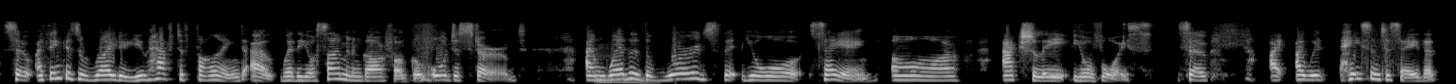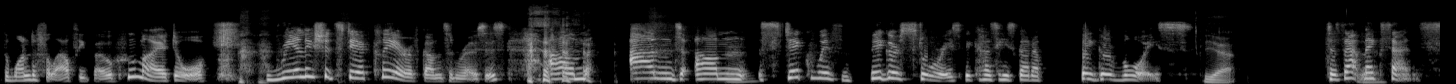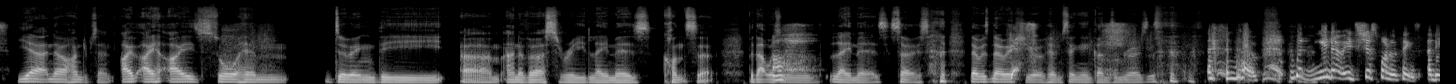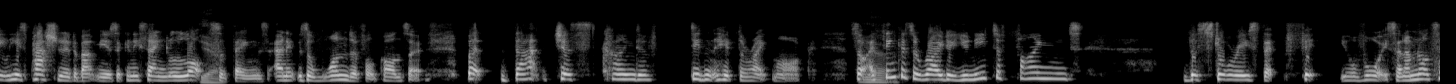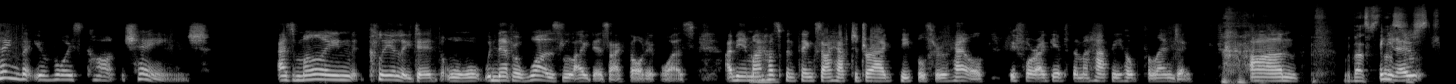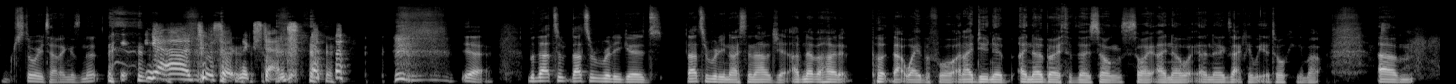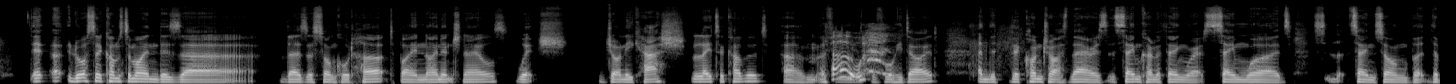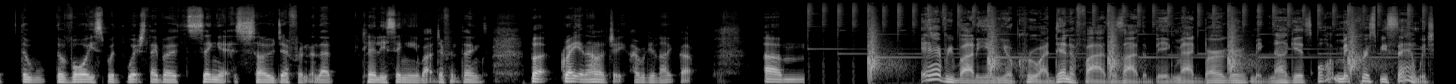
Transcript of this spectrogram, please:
So I think as a writer, you have to find out whether you're Simon and Garfunkel or Disturbed, and whether the words that you're saying are actually your voice. So I, I would hasten to say that the wonderful Alfie Boe, whom I adore, really should steer clear of Guns N' Roses um, and um, Yeah. stick with bigger stories because he's got a bigger voice. Yeah. Does that Yeah. make sense? Yeah, no, hundred percent. I, I I saw him doing the um anniversary Les Mis concert, but that was Oh. all Les Mis, so there was no Yes. issue of him singing Guns N' Roses. no, but you know, it's just one of the things. I mean, he's passionate about music and he sang lots Yeah. of things, and it was a wonderful concert. But that just kind of didn't hit the right mark. So I think as a writer, you need to find the stories that fit your voice. And I'm not saying that your voice can't change. As mine clearly did, or never was light as I thought it was. I mean, my Mhm. husband thinks I have to drag people through hell before I give them a happy, hopeful ending. Um, well, that's you know- storytelling, isn't it? yeah, to a certain extent. yeah, but that's a that's a really good that's a really nice analogy. I've never heard it put that way before, and I do know I know both of those songs, so I, I know I know exactly what you're talking about. Um, it uh, it also comes to mind is uh there's a song called "Hurt" by Nine Inch Nails, which Johnny Cash later covered um, a few Oh. years before he died, and the the contrast there is the same kind of thing where it's same words, same song, but the the the voice with which they both sing it is so different, and they're clearly singing about different things. But great analogy, I really like that. Um, Everybody in your crew identifies as either Big Mac Burger, McNuggets, or McCrispy Sandwich.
